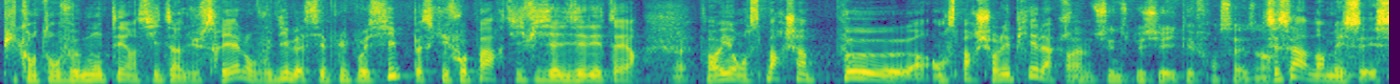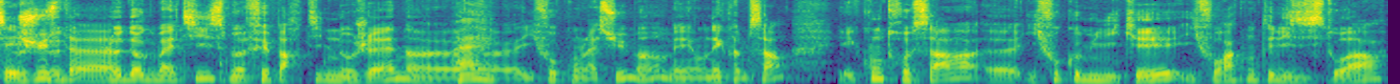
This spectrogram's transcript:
puis quand on veut monter un site industriel on vous dit bah, c'est plus possible parce qu'il faut pas artificialiser les terres. Ouais. Enfin, vous voyez on se marche un peu, on se marche sur les pieds là quand même. C'est une spécialité française. hein. C'est ça, non mais c'est juste. Le, euh, le dogmatisme fait partie de nos gènes. euh, Ouais. euh, il faut qu'on l'assume, hein, mais on est comme ça. Et contre ça, il faut communiquer, il faut raconter les histoires.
